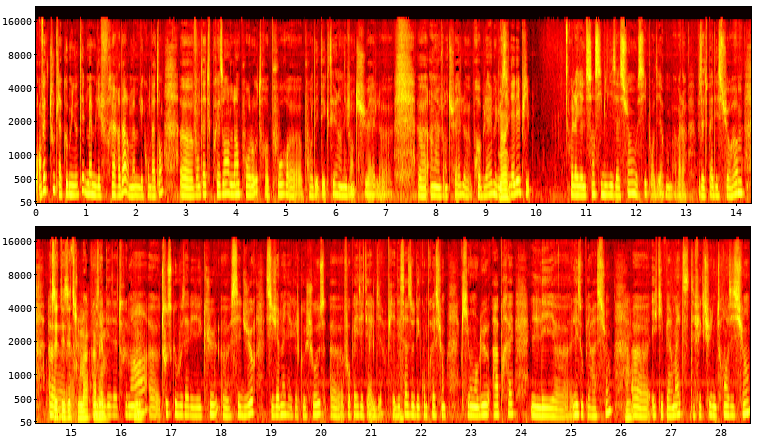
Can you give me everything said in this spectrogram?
en fait, toute la communauté, même les frères d'armes, même les combattants, vont être présents l'un pour l'autre pour pour détecter un éventuel un éventuel problème et le signaler. Puis Là, il y a une sensibilisation aussi pour dire bon, bah voilà, vous n'êtes pas des surhommes. Vous êtes des euh, êtres humains quand vous même. Vous êtes des êtres humains. Mm. Euh, tout ce que vous avez vécu, euh, c'est dur. Si jamais il y a quelque chose, ne faut pas hésiter à le dire. Puis il y a des mm. sas de décompression qui ont lieu après les, les opérations mm. et qui permettent d'effectuer une transition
